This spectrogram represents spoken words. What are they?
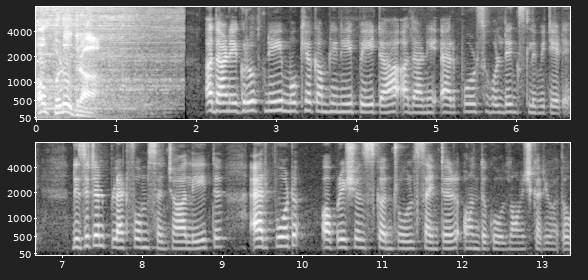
ઓફ વડોદરા અદાણી ગ્રુપની મુખ્ય કંપનીની પેટા અદાણી એરપોર્ટ્સ હોલ્ડિંગ્સ લિમિટેડે ડિજિટલ પ્લેટફોર્મ સંચાલિત airport operations control centre on the go launch કર્યો હતો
